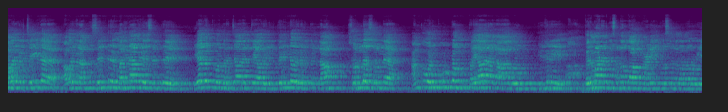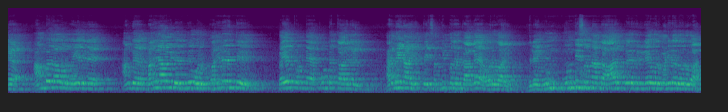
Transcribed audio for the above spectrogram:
அவர்கள் செய்த அவர்கள் அங்கு சென்று மதினாவிலே சென்று ஏகத்துவ பிரச்சாரத்தை அவர்களுக்கு தெரிந்தவர்களுக்கெல்லாம் சொல்ல சொல்ல அங்கு ஒரு கூட்டம் தயாராக ஆகும். ஹிஜ்ரி பெருமானது சொல்லத்தாகும் அழைப்பு சென்றவர்களுடைய ஐம்பதாவது வயதிலே அங்கு மதினாவிலிருந்து ஒரு பனிரெண்டு பெயர் கொண்ட கூட்டத்தார்கள் அருமை நாயகத்தை சந்திப்பதற்காக வருவார்கள். இதில் முன் முந்தி சொன்ன அந்த ஆறு பேர்களிலே ஒரு மனிதர் வருவார்.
